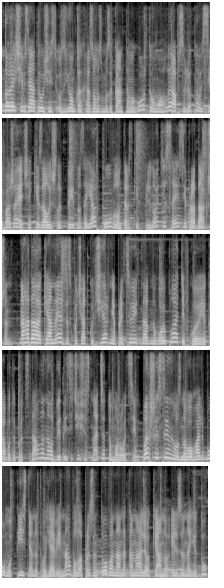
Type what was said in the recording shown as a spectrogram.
До речі, взяти участь у зйомках разом з музикантами гурту могли абсолютно усі бажаючі, які залишили відповідну заявку у волонтерській спільноті Сейсі Продакшн. Нагадаю, Океанельзи з початку червня працюють над новою платівкою, яка буде представлена у 2016 році. Перший сингл з нового альбому Пісня не твоя війна була презентована на каналі Океану Ельзи на Ютуб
